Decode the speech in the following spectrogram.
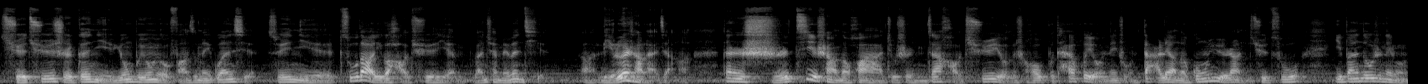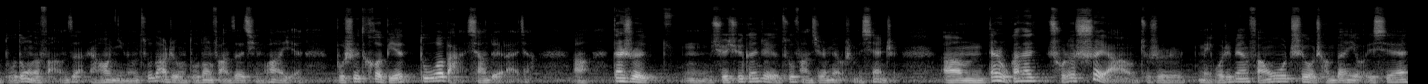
学区是跟你拥不拥有房子没关系，所以你租到一个好区也完全没问题啊。理论上来讲啊，但是实际上的话，就是你在好区有的时候不太会有那种大量的公寓让你去租，一般都是那种独栋的房子，然后你能租到这种独栋房子的情况也不是特别多吧，相对来讲啊。但是嗯，学区跟这个租房其实没有什么限制。嗯，但是我刚才除了税啊，就是美国这边房屋持有成本有一些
